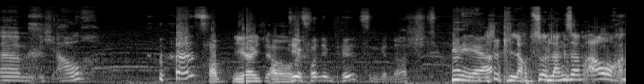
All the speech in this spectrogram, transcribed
ähm, ich auch. Was? Hab, Ja, ich auch. habt ihr von den Pilzen genascht? ja. Ich glaub so langsam auch.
